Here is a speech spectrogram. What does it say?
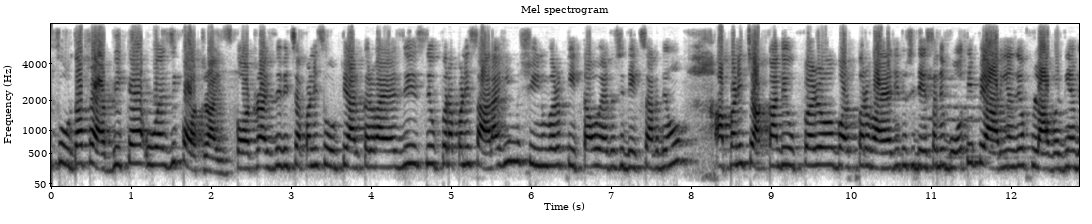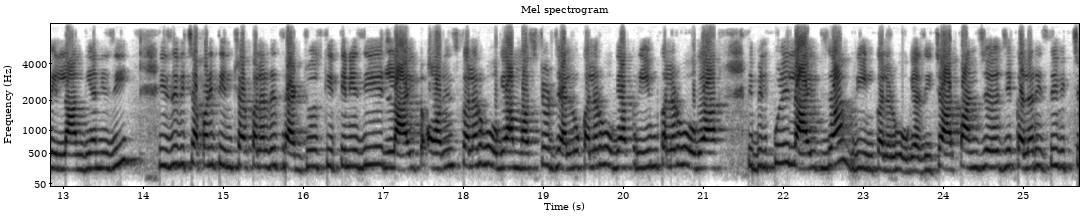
ਸੂਟ ਦਾ ਫੈਬਰਿਕ ਹੈ, ਉਹ ਹੈ ਜੀ ਕਾਟਰਾਈਜ਼ ਕਾਟਰਾਈਜ਼ ਦੇ ਵਿੱਚ ਆਪਾਂ ਨੇ ਸੂਟ ਤਿਆਰ ਕਰਵਾਇਆ ਹੈ ਜੀ। ਇਸ ਦੇ ਉੱਪਰ ਆਪਾਂ ਨੇ ਸਾਰਾ ਹੀ ਮਸ਼ੀਨ ਵਰਕ ਕੀਤਾ ਹੋਇਆ, ਤੁਸੀਂ ਦੇਖ ਸਕਦੇ ਹੋ। ਆਪਾਂ ਨੇ ਚਾਕਾਂ ਦੇ ਉੱਪਰ ਵਰਕ ਕਰਵਾਇਆ ਜੀ, ਤੁਸੀਂ ਦੇਖ ਸਕਦੇ ਹੋ, ਬਹੁਤ ਹੀ ਪਿਆਰੀਆਂ ਜਿਹੀਆਂ ਫਲਾਵਰ ਦੀਆਂ ਵੇਲਾਂ ਆਉਂਦੀਆਂ ਨੇ ਜੀ। ਇਸ ਦੇ ਵਿੱਚ ਆਪਾਂ ਨੇ ਤਿੰਨ ਚਾਰ ਕਲਰ ਦੇ ਥ੍ਰੈਡ ਯੂਜ਼ ਕੀਤੇ ਨੇ ਜੀ। ਲਾਈਟ orange ਕਲਰ ਹੋ ਗਿਆ ਮਸਟਰਡ ਯੈਲੋ ਕਲਰ ਹੋ ਗਿਆ ਕਰੀਮ ਕਲਰ ਹੋ ਗਿਆ। ਤੇ ਬਿਲਕੁਲ ਹੀ ਲਾਈਟ ਜਾਂ ਗ੍ਰੀਨ ਕਲਰ ਹੋ ਗਿਆ ਜੀ ਚਾਰ ਪੰਜ ਜੇ ਕਲਰ ਇਸ ਦੇ ਵਿੱਚ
